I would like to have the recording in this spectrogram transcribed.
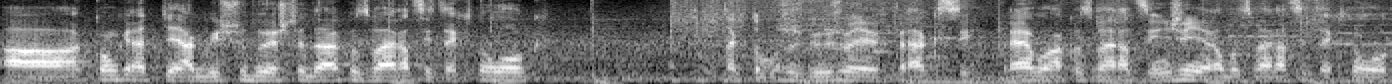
a konkrétne, ak vyštuduješ teda ako zvárací technológ, tak to môžeš využívať aj v praxi. Priamo ako zvárací inžinier alebo zvárací technológ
